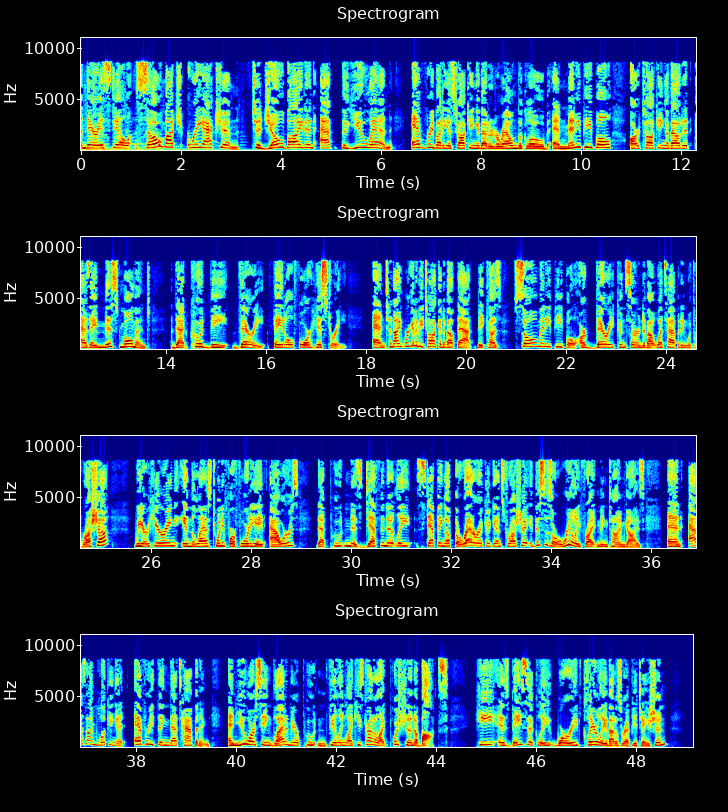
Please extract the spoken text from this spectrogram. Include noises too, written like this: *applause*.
And there is still so much reaction to Joe Biden at the UN. Everybody is talking about it around the globe and many people are talking about it as a missed moment that could be very fatal for history. And tonight we're going to be talking about that because so many people are very concerned about what's happening with Russia. We are hearing in the last 24, 48 hours that Putin is definitely stepping up the rhetoric against Russia. This is a really frightening time, guys. And as I'm looking at everything that's happening and you are seeing Vladimir Putin feeling like he's kind of like pushed in a box. He is basically worried clearly about his reputation,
